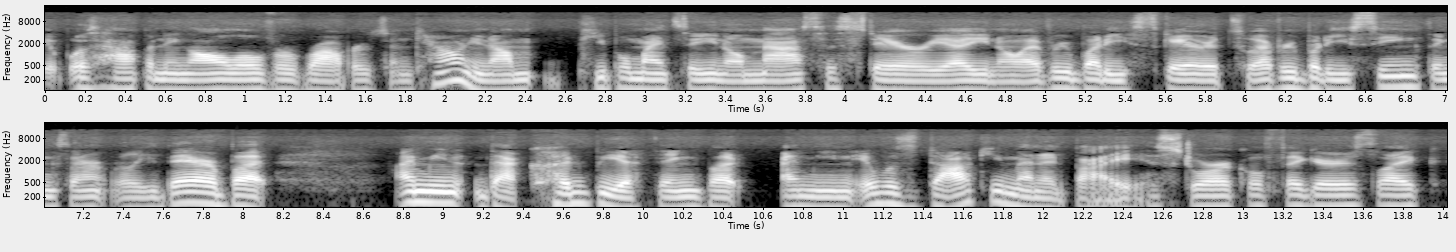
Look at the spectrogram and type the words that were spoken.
it was happening all over Robertson County. Now, people might say, you know, mass hysteria, you know, everybody's scared, so everybody's seeing things that aren't really there. But I mean, that could be a thing, but I mean, it was documented by historical figures like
